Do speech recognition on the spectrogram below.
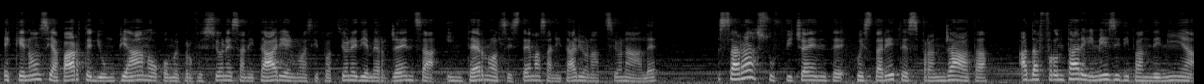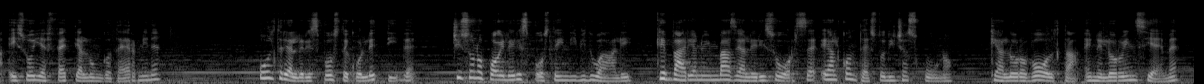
e che non sia parte di un piano come professione sanitaria in una situazione di emergenza interno al sistema sanitario nazionale, sarà sufficiente questa rete sfrangiata ad affrontare i mesi di pandemia e i suoi effetti a lungo termine? Oltre alle risposte collettive, ci sono poi le risposte individuali, che variano in base alle risorse e al contesto di ciascuno che a loro volta e nel loro insieme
